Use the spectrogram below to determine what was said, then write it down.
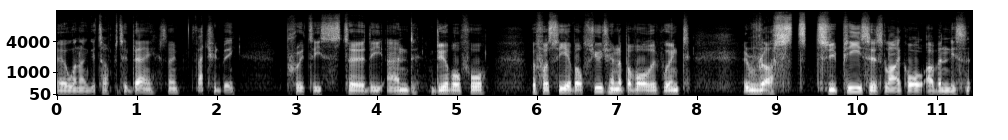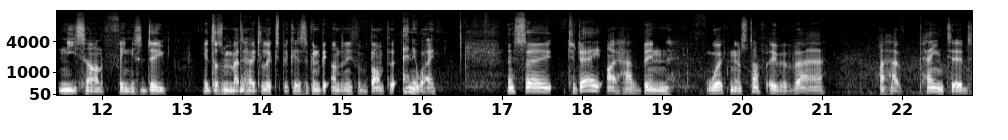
uh, when I get up today, so that should be pretty sturdy and doable for the foreseeable future and above all it won't rust to pieces like all other Nissan things do. It doesn't matter how it looks because it's going to be underneath the bumper anyway. And so today I have been working on stuff over there. I have painted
